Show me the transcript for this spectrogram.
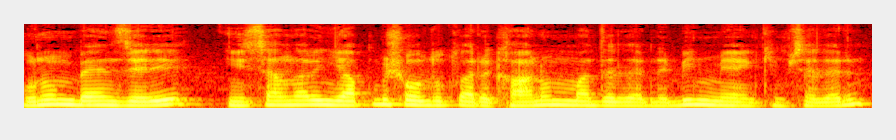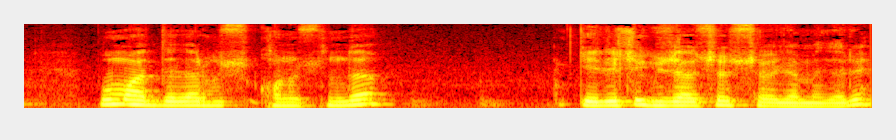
Bunun benzeri insanların yapmış oldukları kanun maddelerini bilmeyen kimselerin bu maddeler konusunda gelişi güzel söz söylemeleri,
